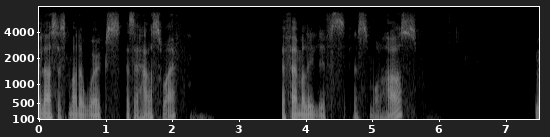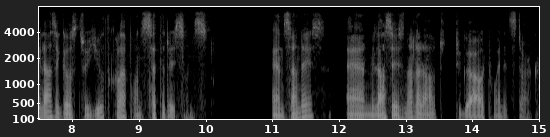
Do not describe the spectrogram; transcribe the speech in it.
Milase's mother works as a housewife. Her family lives in a small house. Milase goes to a youth club on Saturdays and Sundays, and Milase is not allowed to go out when it's dark.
